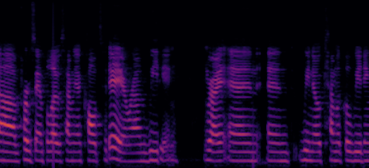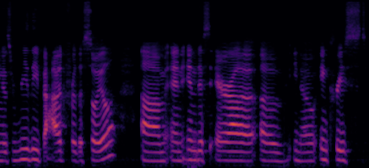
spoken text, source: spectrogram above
Um, for example, I was having a call today around weeding, right? And and we know chemical weeding is really bad for the soil. Um, and in this era of you know increased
